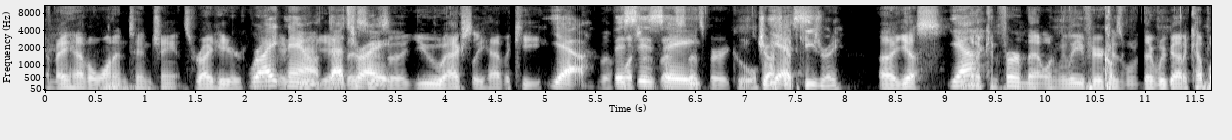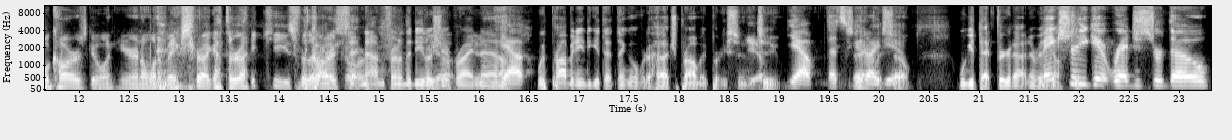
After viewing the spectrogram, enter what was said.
And they have a one in ten chance right here. Right if now, you- that's this right. Is a, you actually have a key. Yeah. The- This which is that's, a- that's very cool. Josh got the keys ready. Uh, yes. Yeah. I'm going to confirm that when we leave here because we've got a couple cars going here, and I want to make sure I got the right keys for The the, car right is sitting car. out in front of the dealership Yeah, right yeah. now. Yeah. We probably need to get that thing over to Hutch probably pretty soon Yeah. too. Yeah. That's a good idea. So we'll get that figured out and everything. Make else, sure too. you get registered though.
